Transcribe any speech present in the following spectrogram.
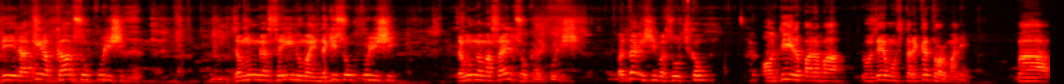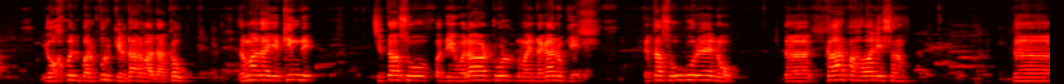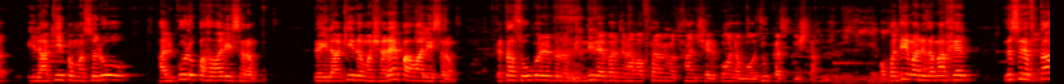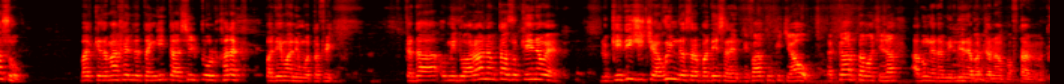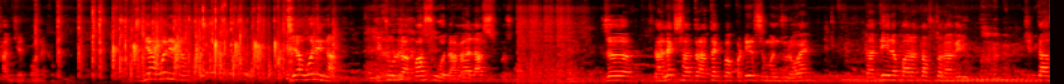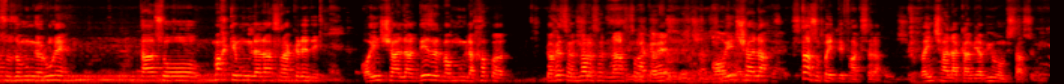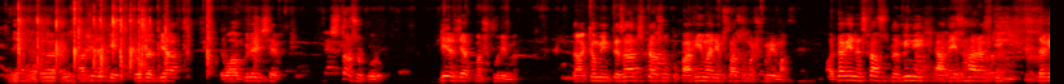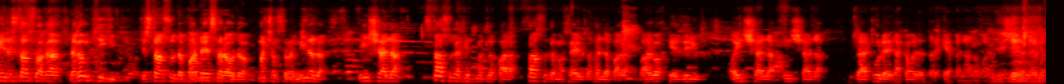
د علاقې افکار څوک کولی شي زمونږ صحیح نمایندګي څوک کولی شي زمونږ مسایل څوک حل کولی شي په دغه شي به سوچ کوو او دې لپاره به یو ځای مشترکه تور باندې به یو خپل برپور کردار به ادا کوو زما دا یقین دی چې تاسو په دې ولاړ ټول نمایندګانو کې که تاسو وګورئ نو د کار په حواله سره د علاقې په مسلو حل کولو په حواله سره د علاقې د مشرۍ په حواله سره که تاسو وګورئ د ملي رهبر جناب افتاب احمد خان شیرپونه موضوع کس نشته او په دې باندې زما خیال نه صرف تاسو بلکې زما خیال د تنګي تحصیل ټول خلک په دې باندې متفق که دا امیدواران هم تاسو کېنوئ نو کېدی شي چې هغوی هم د سره په دې سره اتفاق وکړي چې او د کار تمه چې ده موږ د ملي رهبر جناب مختار محمد خان چیرپونه کوو بیا ولې نه بیا ولې نه چې ټول را پاسو او دغه لاس وځو زه د الک سات راتک په پټیر سم منځوروي دا دې لپاره تاسو ته راغلی چې تاسو زمونږ رونه تاسو مخکې مونږ له لاس راکړې دي او ان شاء الله دې ځل به مونږ له خپه دغه سره نه رسد لاس راکوي او ان شاء الله تاسو په اتفاق سره به ان شاء الله کامیابی وم تاسو به اخر کې یو ځل بیا د وهاب ګلې صاحب تاسو ټول ډیر زیات مشکور یم دا کم انتظار چې تاسو کو پاغې باندې تاسو مشکور یم او دغه نستاسو د مینې هغه اظهار هم کیږي دغه نستاسو هغه دغه هم کیږي چې تاسو د پټه سره او د مشر سره مینه ده ان شاء الله تاسو د خدمت لپاره تاسو د مسایلو د حل لپاره په هر وخت کې حاضر یو او ان شاء الله ان شاء الله دا ټول علاقه ول ترکه په لاله وایي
